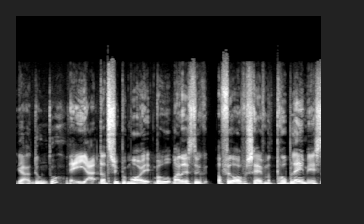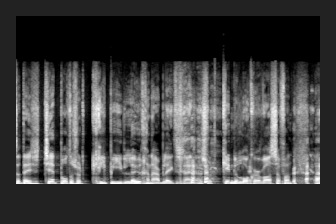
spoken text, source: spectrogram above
ja, doen, toch? Nee, ja, dat is super mooi. Maar er is natuurlijk al veel over geschreven. Maar het probleem is dat deze chatbot een soort creepy leugenaar bleek te zijn. En een soort kinderlokker was. Zo van, oh,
